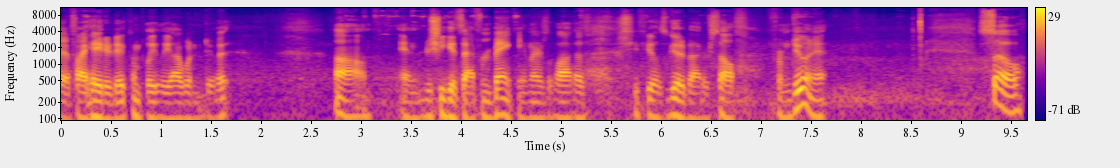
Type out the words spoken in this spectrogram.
if I hated it completely, I wouldn't do it. Um, and she gets that from banking. There's a lot of she feels good about herself from doing it. So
